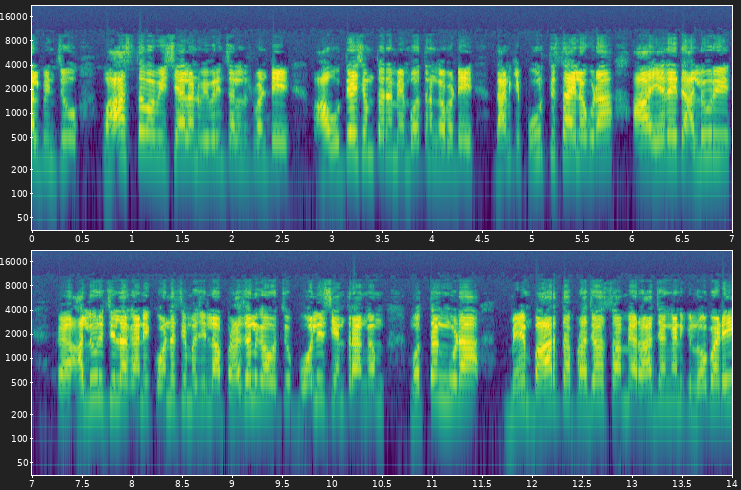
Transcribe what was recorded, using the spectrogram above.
కల్పించు వాస్తవ విషయాలను వివరించాలన్నటువంటి ఆ ఉద్దేశంతోనే మేము పోతున్నాం కాబట్టి దానికి పూర్తి స్థాయిలో కూడా ఆ ఏదైతే అల్లూరి అల్లూరి అల్లూరు జిల్లా కానీ కోనసీమ జిల్లా ప్రజలు కావచ్చు పోలీస్ యంత్రాంగం మొత్తం కూడా మేము భారత ప్రజాస్వామ్య రాజ్యాంగానికి లోబడి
